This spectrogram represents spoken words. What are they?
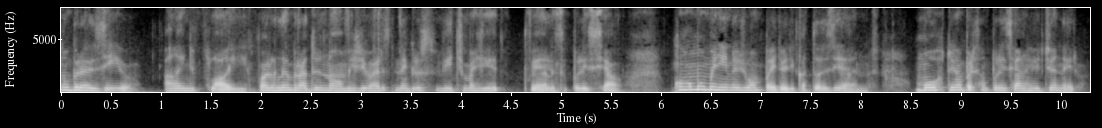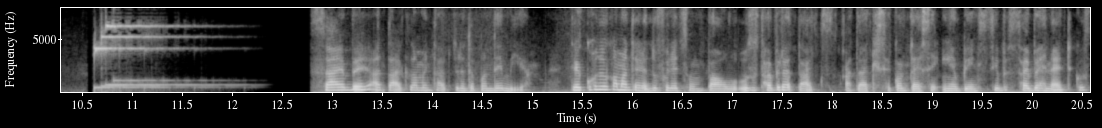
No Brasil, além de Floyd, foram lembrados nomes de vários negros vítimas de violência policial, como o menino João Pedro, de 14 anos, morto em operação policial no Rio de Janeiro. Cyber-ataques aumentados durante a pandemia. De acordo com a matéria do Folha de São Paulo, os cyberataques, ataques que acontecem em ambientes cibernéticos,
